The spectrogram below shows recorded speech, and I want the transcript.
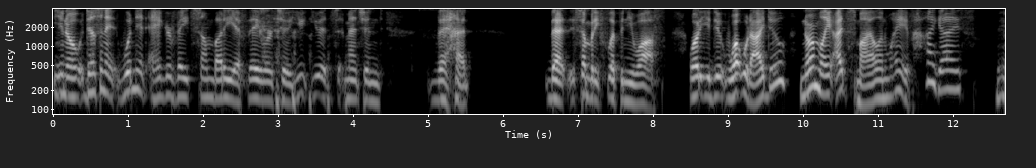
You know, doesn't it? Wouldn't it aggravate somebody if they were to? you you had mentioned that that somebody flipping you off. What do you do? What would I do? Normally, I'd smile and wave. Hi, guys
